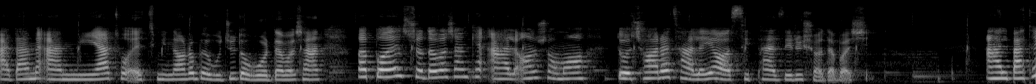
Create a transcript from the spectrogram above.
عدم امنیت و اطمینان رو به وجود آورده باشن و باعث شده باشن که الان شما دچار تله آسیب پذیری شده باشید. البته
